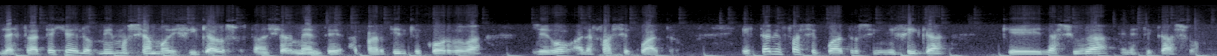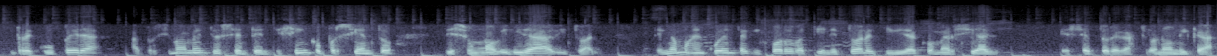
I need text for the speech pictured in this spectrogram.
la estrategia de los mismos se ha modificado sustancialmente a partir que Córdoba llegó a la fase 4. Estar en fase 4 significa que la ciudad, en este caso, recupera aproximadamente un 75% de su movilidad habitual. Tengamos en cuenta que Córdoba tiene toda la actividad comercial, excepto la gastronómica,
